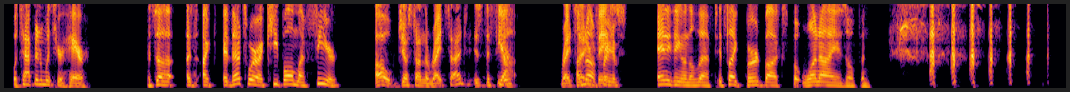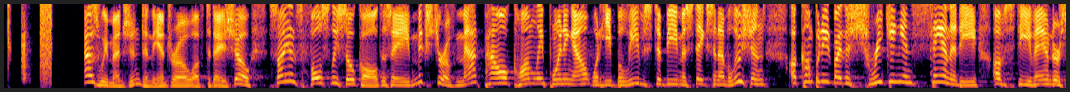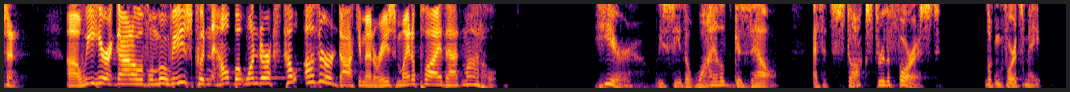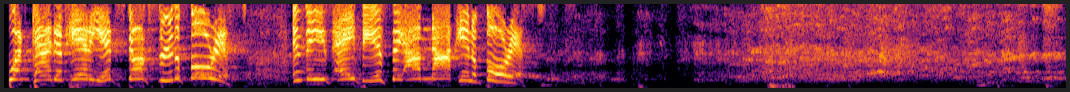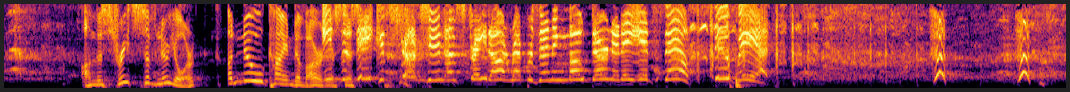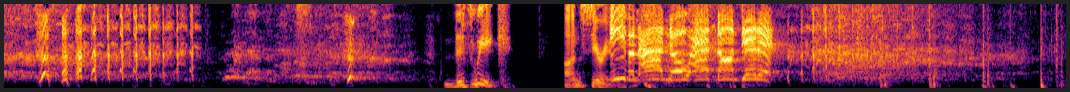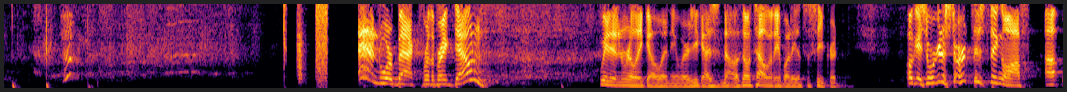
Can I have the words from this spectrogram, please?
What's happening with your hair? It's a. It's, I, that's where I keep all my fear. Oh, just on the right side is the fear. Yeah. Right side I'm of not your afraid face. of anything on the left. It's like Bird Box, but one eye is open. As we mentioned in the intro of today's show, Science Falsely So Called is a mixture of Matt Powell calmly pointing out what he believes to be mistakes in evolution, accompanied by the shrieking insanity of Steve Anderson. Uh, we here at God Awful Movies couldn't help but wonder how other documentaries might apply that model. Here we see the wild gazelle as it stalks through the forest looking for its mate. What kind of idiot stalks through the forest? And these atheists say I'm not in a forest. On the streets of New York, a new kind of artist It's a is. deconstruction of street art representing modernity itself. Stupid. This week on Serial. Even I know Adnan did it. We're back for the breakdown. We didn't really go anywhere. You guys know. Don't tell anybody. It's a secret. Okay, so we're going to start this thing off uh,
